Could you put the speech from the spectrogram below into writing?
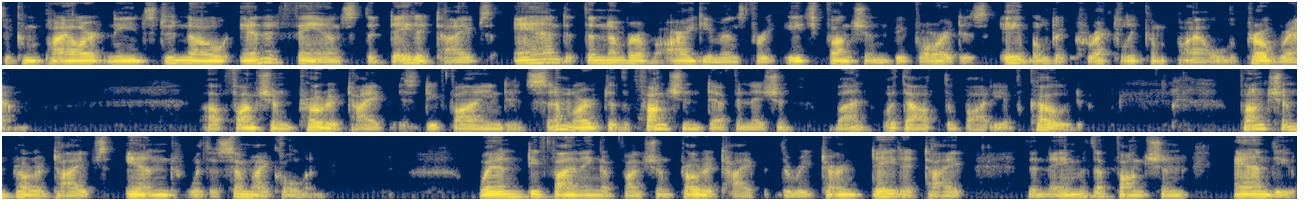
the compiler needs to know in advance the data types and the number of arguments for each function before it is able to correctly compile the program. A function prototype is defined similar to the function definition, but without the body of code. Function prototypes end with a semicolon. When defining a function prototype, the return data type, the name of the function, and the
